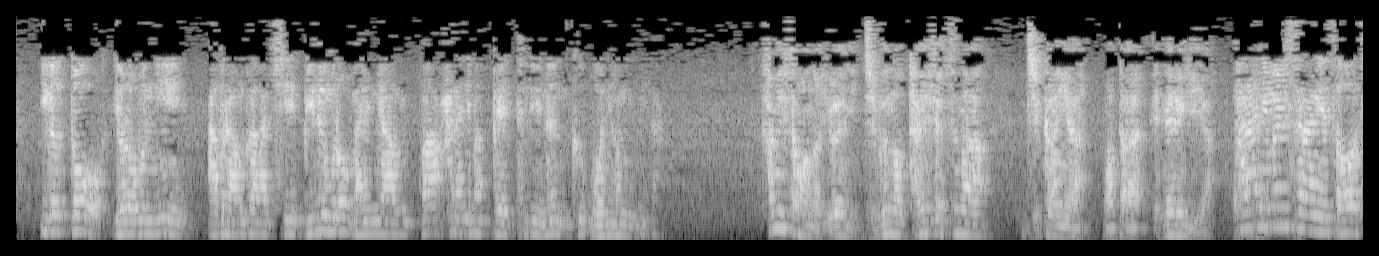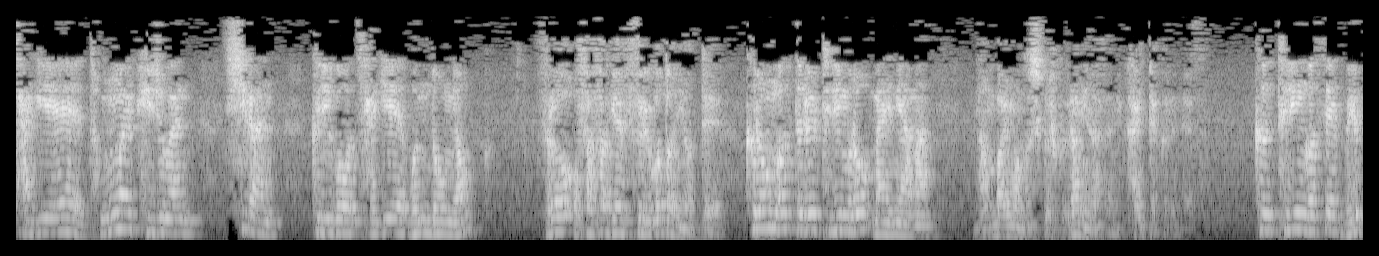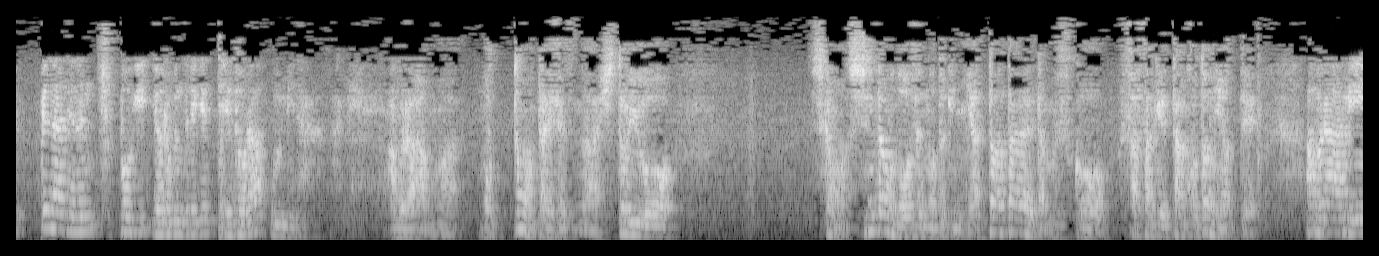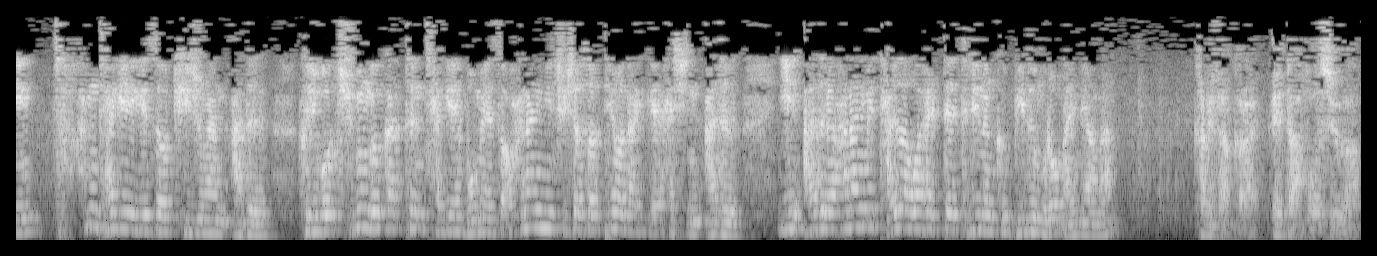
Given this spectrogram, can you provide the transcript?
이것도 여러분이 아브라함과 같이 믿음으로 말미암아 하나님 앞에 드리는 그 원형입니다. 神様のゆえに自分の大切な時間やまたエネルギーや 하나님을 사랑해서 자기의 정말 귀중한 시간 그리고 자기의 원동력 それをお捧げすることによって 그런 것들을 드림으로 말미암아 何倍もの祝福が皆さんに返ってくるんです 그 드린 것의 몇 배나 되는 축복이 여러분들에게 되돌아옵니다. アブラハムは最も大切な一人をしかも死んだも同然の時にやっと与えられた息子を捧げたことによって 아브라함이 참 자기에게서 귀중한 아들, 그리고 죽은 것 같은 자기의 몸에서 하나님이 주셔서 태어나게 하신 아들, 이 아들을 하나님이 달라고 할 때 드리는 그 믿음으로 말미암아 神様から得た報酬は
